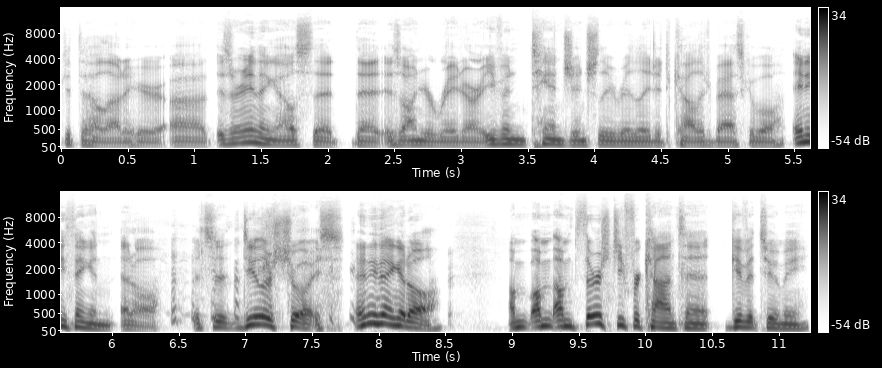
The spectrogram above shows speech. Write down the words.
get the hell out of here. Uh, is there anything else that that is on your radar, even tangentially related to college basketball? Anything in, at all? It's a dealer's choice. Anything at all. I'm, I'm I'm thirsty for content. Give it to me.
